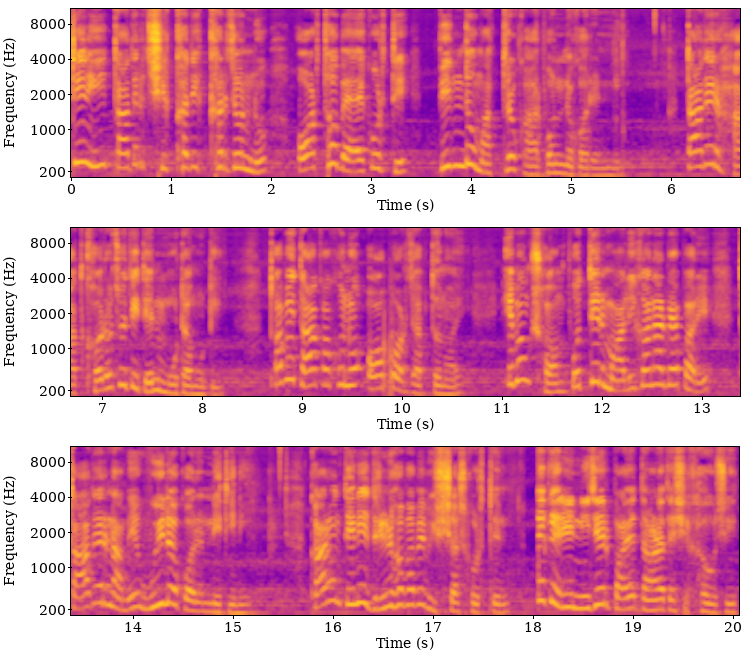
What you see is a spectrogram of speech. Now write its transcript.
তিনি তাদের শিক্ষা দীক্ষার জন্য অর্থ ব্যয় করতে বিন্দু মাত্র কার্পণ্য করেননি। তাদের হাত খরচও দিতেন মোটামুটি, তবে তা কখনো অপর্যাপ্ত নয় এবং সম্পত্তির মালিকানার ব্যাপারে তাদের নামে উইলও করেননি তিনি, কারণ তিনি দৃঢ়ভাবে বিশ্বাস করতেন। প্রত্যেকেরই নিজের পায়ে দাঁড়াতে শেখা উচিত।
